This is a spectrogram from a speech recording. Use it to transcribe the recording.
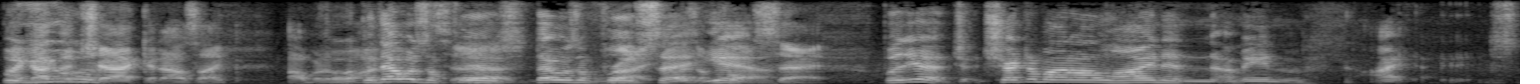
But I got you- the check and I was like, I'm gonna. But that was a full. set. That was a full Right, set. yeah. full set. But yeah, check them out online, and I mean, I just-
